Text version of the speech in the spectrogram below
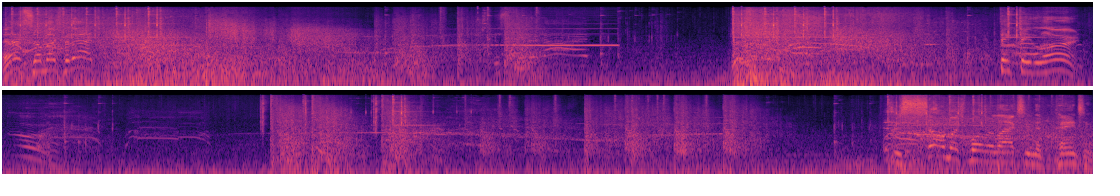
Yeah, so much for that. Think they learn. This is so much more relaxing than painting.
